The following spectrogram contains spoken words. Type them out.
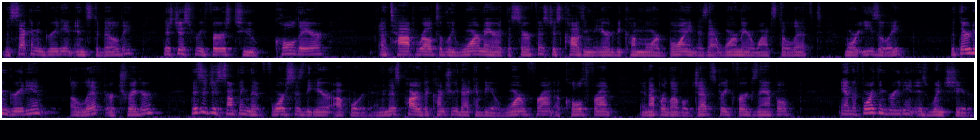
The second ingredient, instability. This just refers to cold air atop relatively warm air at the surface, just causing the air to become more buoyant as that warm air wants to lift more easily. The third ingredient, a lift or trigger. This is just something that forces the air upward. And in this part of the country, that can be a warm front, a cold front, an upper level jet streak, for example. And the fourth ingredient is wind shear.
